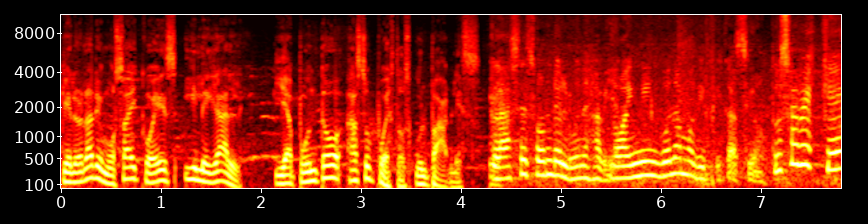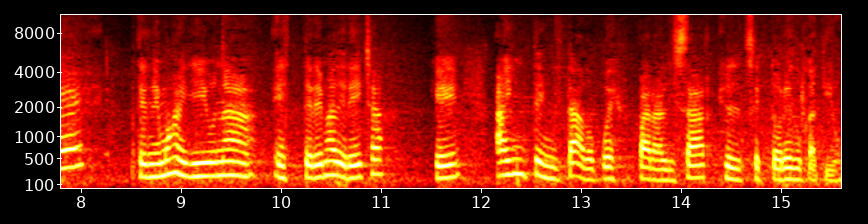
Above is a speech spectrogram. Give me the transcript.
que el horario mosaico es ilegal y apuntó a supuestos culpables. Clases son de lunes a viernes, no hay ninguna modificación. ¿Tú sabes que tenemos allí una extrema derecha que ha intentado pues paralizar el sector educativo?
